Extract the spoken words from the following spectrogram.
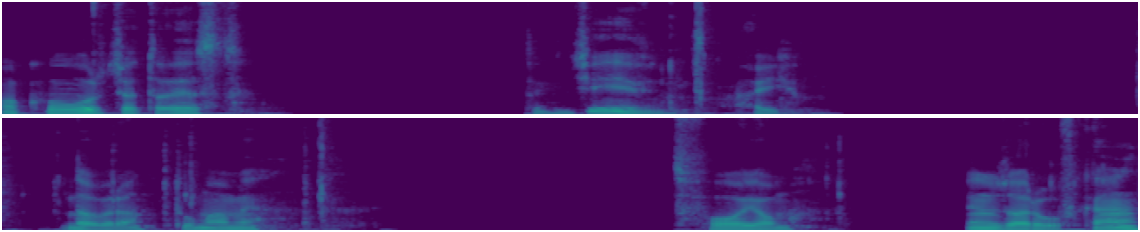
O kurczę, to jest tak dziwnie. Aj. Dobra, tu mamy swoją ciężarówkę.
